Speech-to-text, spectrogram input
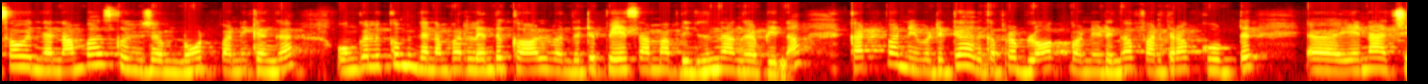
so இந்த நம்பர்ஸ் கொஞ்சம் நோட் பண்ணிக்கோங்க. உங்களுக்கும் இந்த நம்பர்லேருந்து கால் வந்துட்டு பேசாமல் அப்படி இருந்தாங்க அப்படின்னா கட் பண்ணி விட்டுட்டு அதுக்கப்புறம் பிளாக் பண்ணிவிடுங்க ஃபர்தராக கூப்பிட்டு என்னாச்சு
